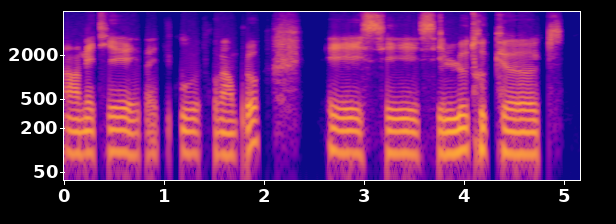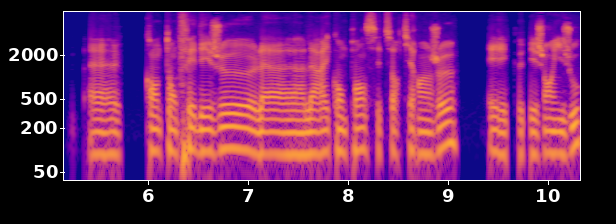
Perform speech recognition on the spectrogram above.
un métier et bah, du coup trouver un boulot. Et c'est le truc qui bah, quand on fait des jeux, la récompense c'est de sortir un jeu et que des gens y jouent.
